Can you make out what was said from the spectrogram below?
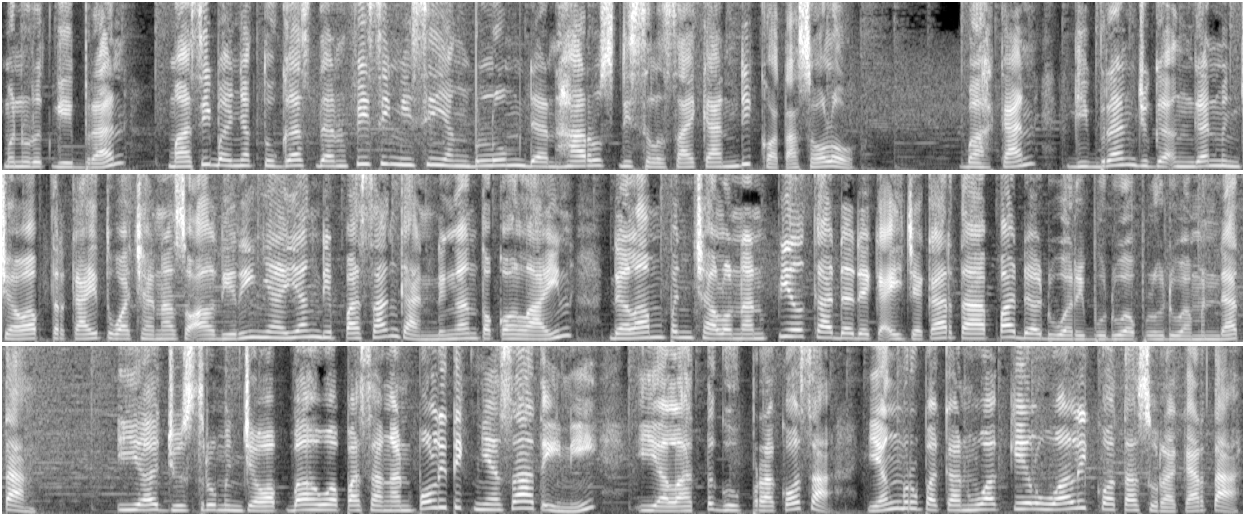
Menurut Gibran, masih banyak tugas dan visi misi yang belum dan harus diselesaikan di kota Solo. Bahkan, Gibran juga enggan menjawab terkait wacana soal dirinya yang dipasangkan dengan tokoh lain dalam pencalonan Pilkada DKI Jakarta pada 2022 mendatang. Ia justru menjawab bahwa pasangan politiknya saat ini ialah Teguh Prakosa yang merupakan wakil wali kota Surakarta.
